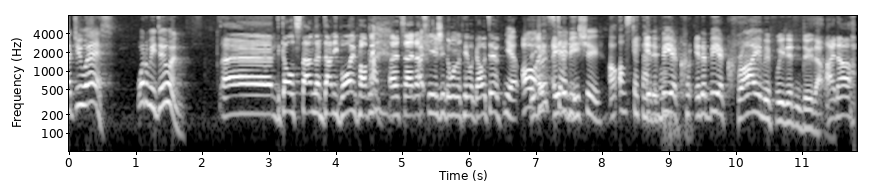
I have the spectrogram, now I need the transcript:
A duet. What are we doing? Um, the gold standard, Danny Boy, probably. I'd say that's usually the one that people go to. Yeah. Oh, Let's it- it'd stand be- issue. I'll, I'll step out. It'd the be a cr- it'd be a crime if we didn't do that. One. I know.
